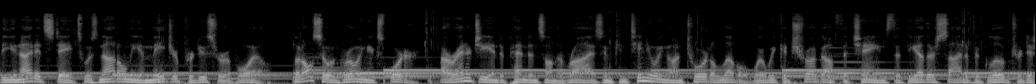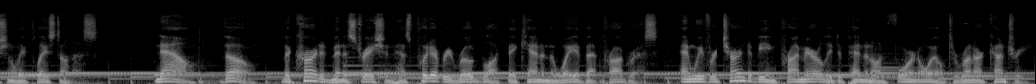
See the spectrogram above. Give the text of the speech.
the United States was not only a major producer of oil, but also a growing exporter, our energy independence on the rise and continuing on toward a level where we could shrug off the chains that the other side of the globe traditionally placed on us. Now, though, the current administration has put every roadblock they can in the way of that progress, and we've returned to being primarily dependent on foreign oil to run our country,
